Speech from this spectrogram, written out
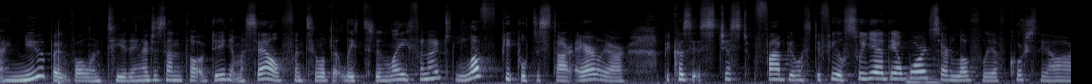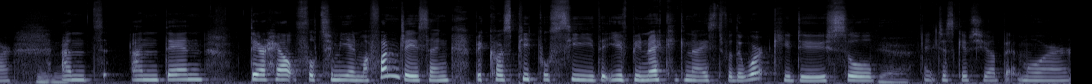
I knew about volunteering. I just hadn't thought of doing it myself until a bit later in life. And I'd love people to start earlier because it's just fabulous to feel. So yeah, the awards are lovely. Of course they are Mhm. and and then they're helpful to me in my fundraising because people see that you've been recognised for the work you do so yeah. it just gives you a bit more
